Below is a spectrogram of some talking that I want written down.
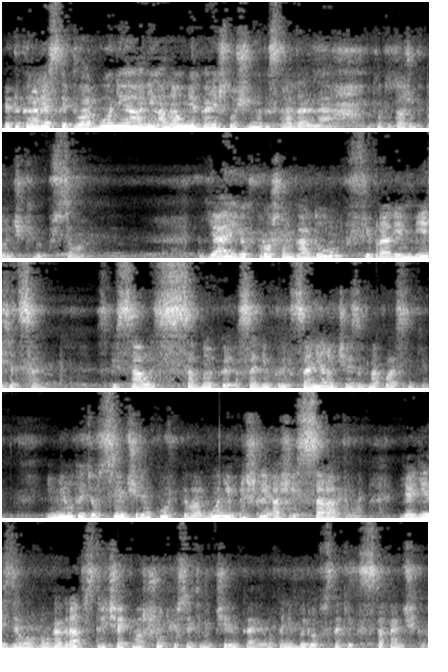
Это королевская пеларгония, они, она у меня, конечно, очень многострадальная. Вот она тут даже бутончики выпустила. Я ее в прошлом году, в феврале месяце, списалась с, одной, с одним коллекционером через Одноклассники. И мне вот эти вот семь черенков пеларгонии пришли аж из Саратова. Я ездила в Волгоград встречать маршрутку с этими черенками. Вот они были вот в таких стаканчиках.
